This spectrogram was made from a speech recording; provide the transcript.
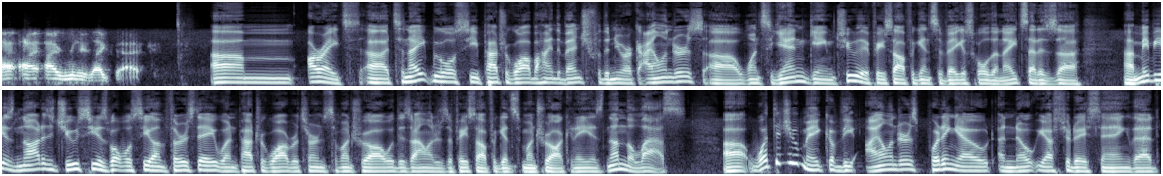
I, I, really like that. Um, all right. Uh, tonight we will see Patrick Roy behind the bench for the New York Islanders. Uh, once again, game two, they face off against the Vegas Golden Knights. That is uh, uh, maybe is not as juicy as what we'll see on Thursday when Patrick Roy returns to Montreal with his Islanders to face off against the Montreal Canadiens. Nonetheless, uh, what did you make of the Islanders putting out a note yesterday saying that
